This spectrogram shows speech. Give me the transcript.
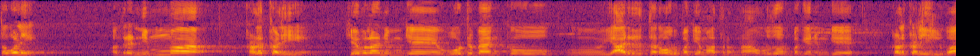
ತಗೊಳ್ಳಿ. ಅಂದರೆ ನಿಮ್ಮ ಕಳಕಳಿ ಕೇವಲ ನಿಮಗೆ ವೋಟ್ ಬ್ಯಾಂಕು ಯಾರಿರ್ತಾರೋ ಅವ್ರ ಬಗ್ಗೆ ಮಾತ್ರನಾ? ಉಳಿದವ್ರ ಬಗ್ಗೆ ನಿಮಗೆ ಕಳಕಳಿ ಇಲ್ವಾ?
